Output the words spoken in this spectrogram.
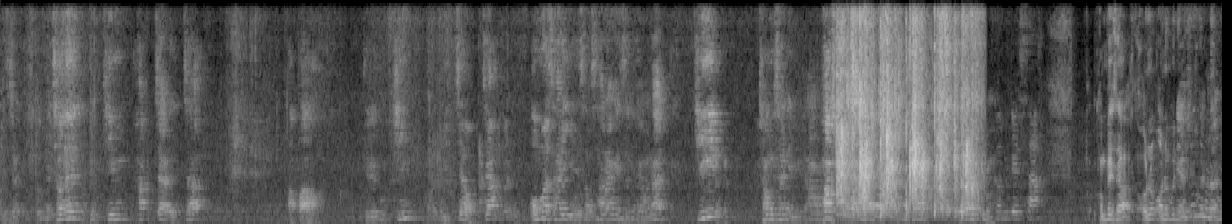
그렇죠? 저는 김 학자 레자 아빠 그리고 김 리자 업자 엄마 사이에서 사랑해서 태어난 김정선입니다. 박수. 건배사. 건배사 어느 어느 분이 될까요?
